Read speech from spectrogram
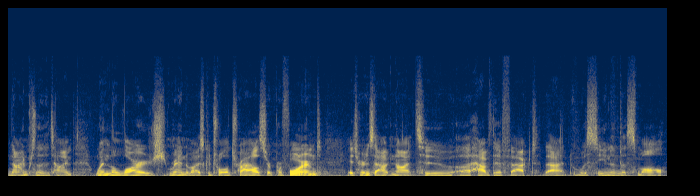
99% of the time, when the large randomized controlled trials are performed, it turns out not to uh, have the effect that was seen in the small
